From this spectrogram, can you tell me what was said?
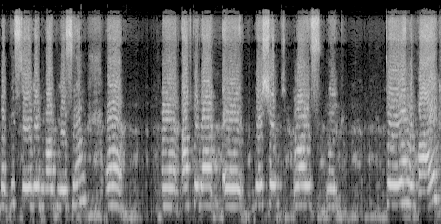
but they still did not listen. Uh, uh, after that, uh, the ship was like tearing apart,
